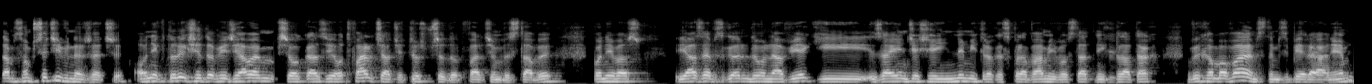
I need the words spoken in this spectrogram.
Tam są przeciwne rzeczy. O niektórych się dowiedziałem przy okazji otwarcia, czy tuż przed otwarciem wystawy, ponieważ ja ze względu na wiek i zajęcie się innymi trochę sprawami w ostatnich latach wyhamowałem z tym zbieraniem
